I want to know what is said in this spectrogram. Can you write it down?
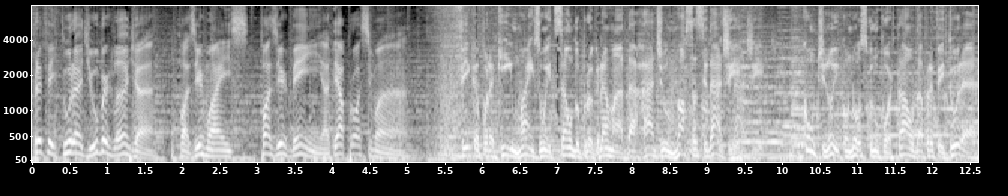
Prefeitura de Uberlândia. Fazer mais, fazer bem. Até a próxima. Fica por aqui mais uma edição do programa da Rádio Nossa Cidade. Continue conosco no portal da Prefeitura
